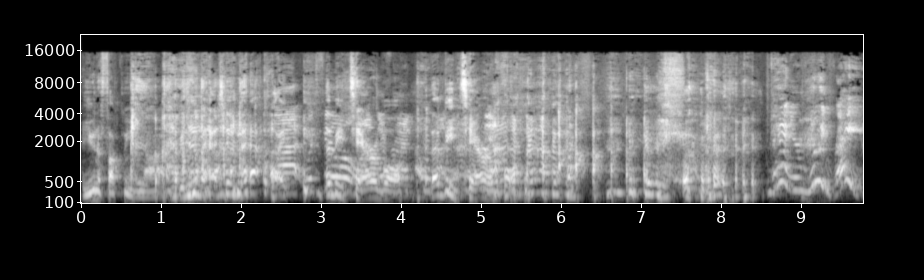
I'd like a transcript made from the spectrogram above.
Are you gonna fuck me or not? Can you imagine that? Like, That would feel that'd be a lot terrible. That'd be terrible. Man, you're really right.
